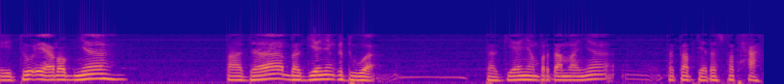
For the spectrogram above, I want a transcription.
itu i'rabnya pada bagian yang kedua. Bagian yang pertamanya tetap di atas fathah.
